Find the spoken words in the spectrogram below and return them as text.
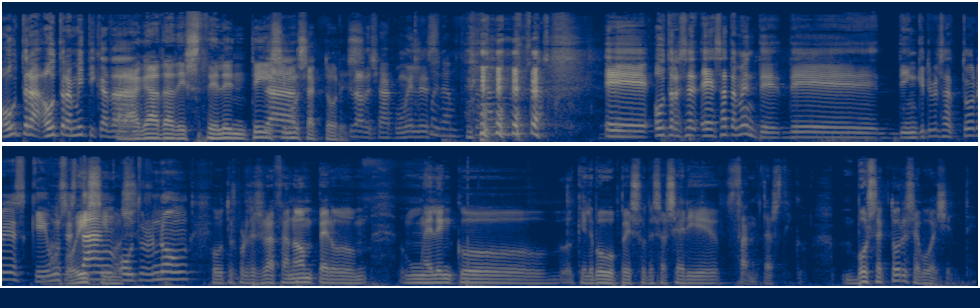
Outra outra mítica da Tragada de excelentísimos da... actores. Claro, xa con eles. Moi ben. eh, outra eh, exactamente de, de increíbles actores que ah, uns Boísimos. están, outros non. Outros por desgraza non, pero un elenco que levou o peso desa serie fantástico. Bos actores e boa xente.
